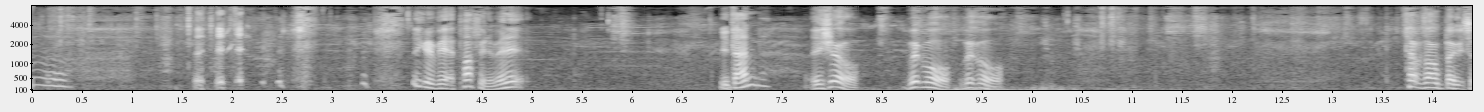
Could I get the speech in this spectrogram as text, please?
Oh. You're going to be at a puff in a minute. You done? Are you sure? A bit more, a bit more. That was old boots?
